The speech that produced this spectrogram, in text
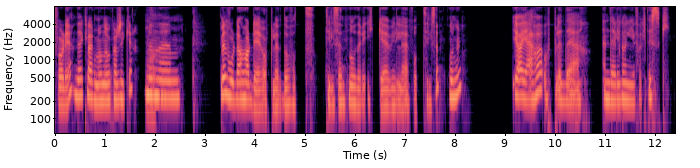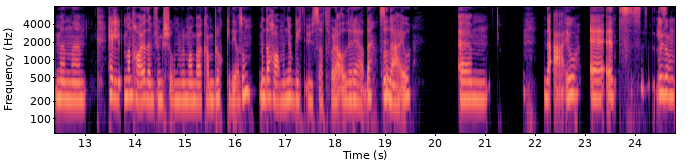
for det? Det klarer man jo kanskje ikke. Men, eh, men hvordan har dere opplevd å fått tilsendt noe dere ikke ville fått tilsendt noen gang? Ja, jeg har opplevd det en del ganger, faktisk. Men uh, man har jo den funksjonen hvor man bare kan blokke de og sånn. Men da har man jo blitt utsatt for det allerede. Så Mm. det er jo um, Det er jo eh, et Liksom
